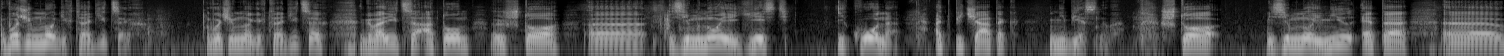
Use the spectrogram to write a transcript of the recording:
В очень многих традициях в очень многих традициях говорится о том, что э, земное есть икона, отпечаток небесного, что земной мир – это, э,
